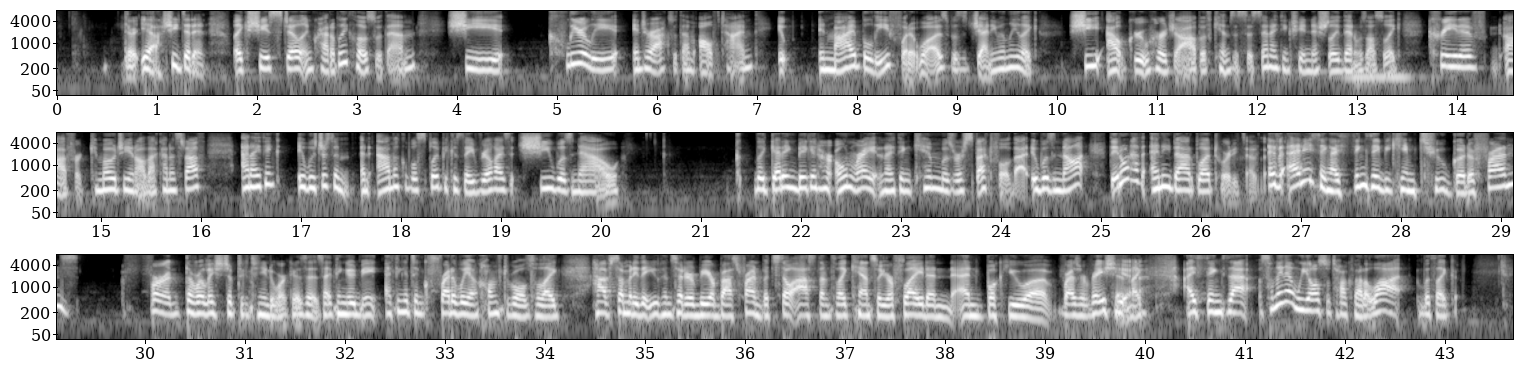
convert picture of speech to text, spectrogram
There- yeah, She didn't. Like, she's still incredibly close with them. She clearly interacts with them all the time. It, in my belief, what it was was genuinely like she outgrew her job of Kim's assistant. I think she initially then was also like creative uh, for Kimoji and all that kind of stuff. And I think it was just a, an amicable split because they realized that she was now like getting big in her own right. And I think Kim was respectful of that. It was not, they don't have any bad blood toward each other. if anything, I think they became too good of friends for the relationship to continue to work as is. I think it would be I think it's incredibly uncomfortable to like have somebody that you consider to be your best friend but still ask them to like cancel your flight and and book you a reservation. Yeah. Like I think that something that we also talk about a lot with like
